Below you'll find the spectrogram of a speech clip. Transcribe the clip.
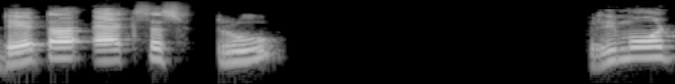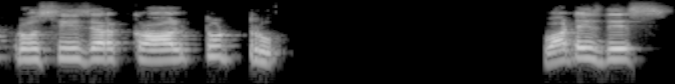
Data access true, remote procedure call to true. What is this?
